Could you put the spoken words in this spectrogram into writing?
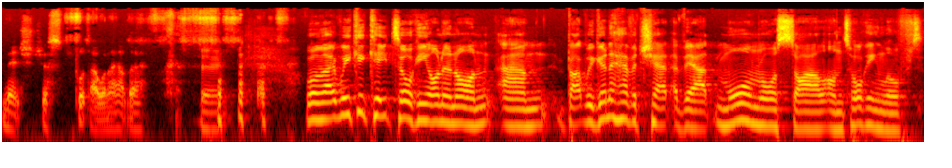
Mitch, just put that one out there. Well, mate, we could keep talking on and on, um, but we're going to have a chat about more and more style on Talking Luft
